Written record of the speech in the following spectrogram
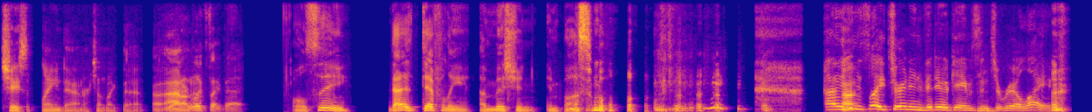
chase a plane down, or something like that. Uh, Yeah, I don't it know. looks like that. we'll see. That is definitely a mission impossible. I mean, Uh, he's like turning video games into real life.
